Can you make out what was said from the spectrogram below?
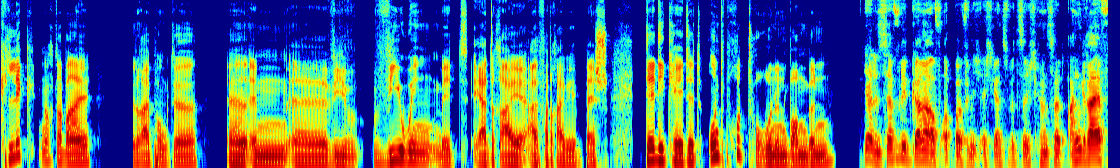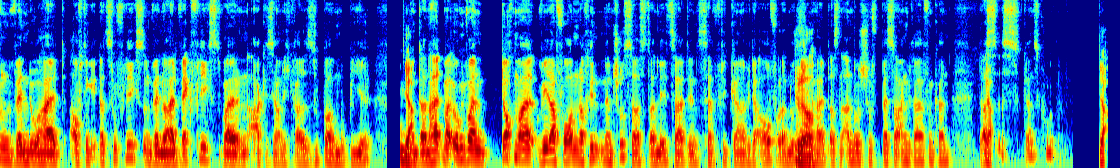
Click noch dabei für drei Punkte äh, im äh, V-Wing mit R3, Alpha 3B Bash, Dedicated und Protonenbomben. Ja, den Seven Fleet Gunner auf Oddball finde ich echt ganz witzig. Du kannst halt angreifen, wenn du halt auf den Gegner zufliegst und wenn du halt wegfliegst, weil ein Arc ist ja auch nicht gerade super mobil. Ja. Und dann halt mal irgendwann doch mal weder vorne noch hinten einen Schuss hast, dann lädst du halt den Seven Fleet Gunner wieder auf oder nutzt Genau. ihn halt, dass ein anderes Schiff besser angreifen kann. Das Ja. ist ganz cool. Ja,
